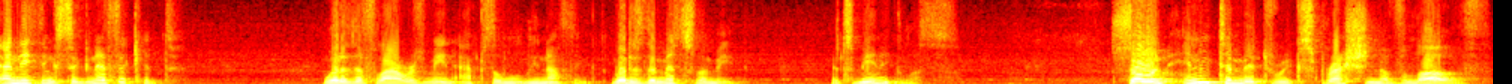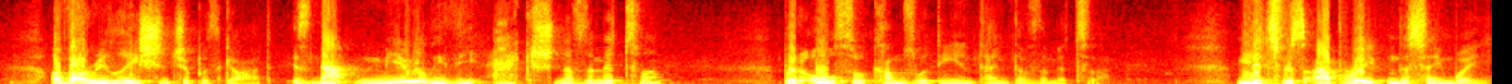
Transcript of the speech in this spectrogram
anything significant, what do the flowers mean? Absolutely nothing. What does the mitzvah mean? It's meaningless. So, an intimate expression of love of our relationship with God is not merely the action of the mitzvah, but also comes with the intent of the mitzvah. Mitzvahs operate in the same way.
